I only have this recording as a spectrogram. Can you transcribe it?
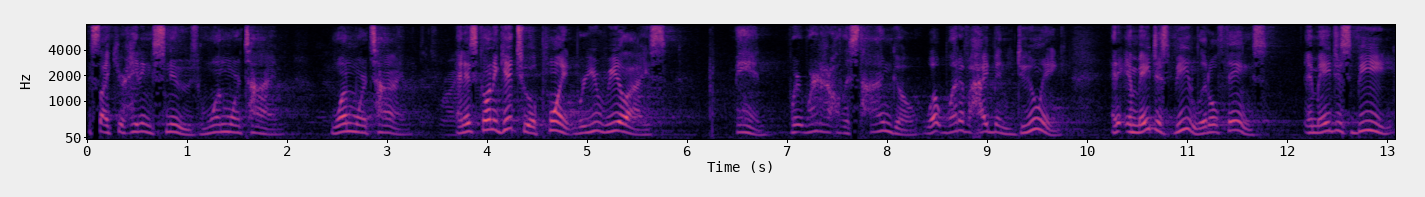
it's like you're hitting snooze one more time, one more time. And it's going to get to a point where you realize, man, where, where did all this time go? What, what have I been doing? And it may just be little things. It may just be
